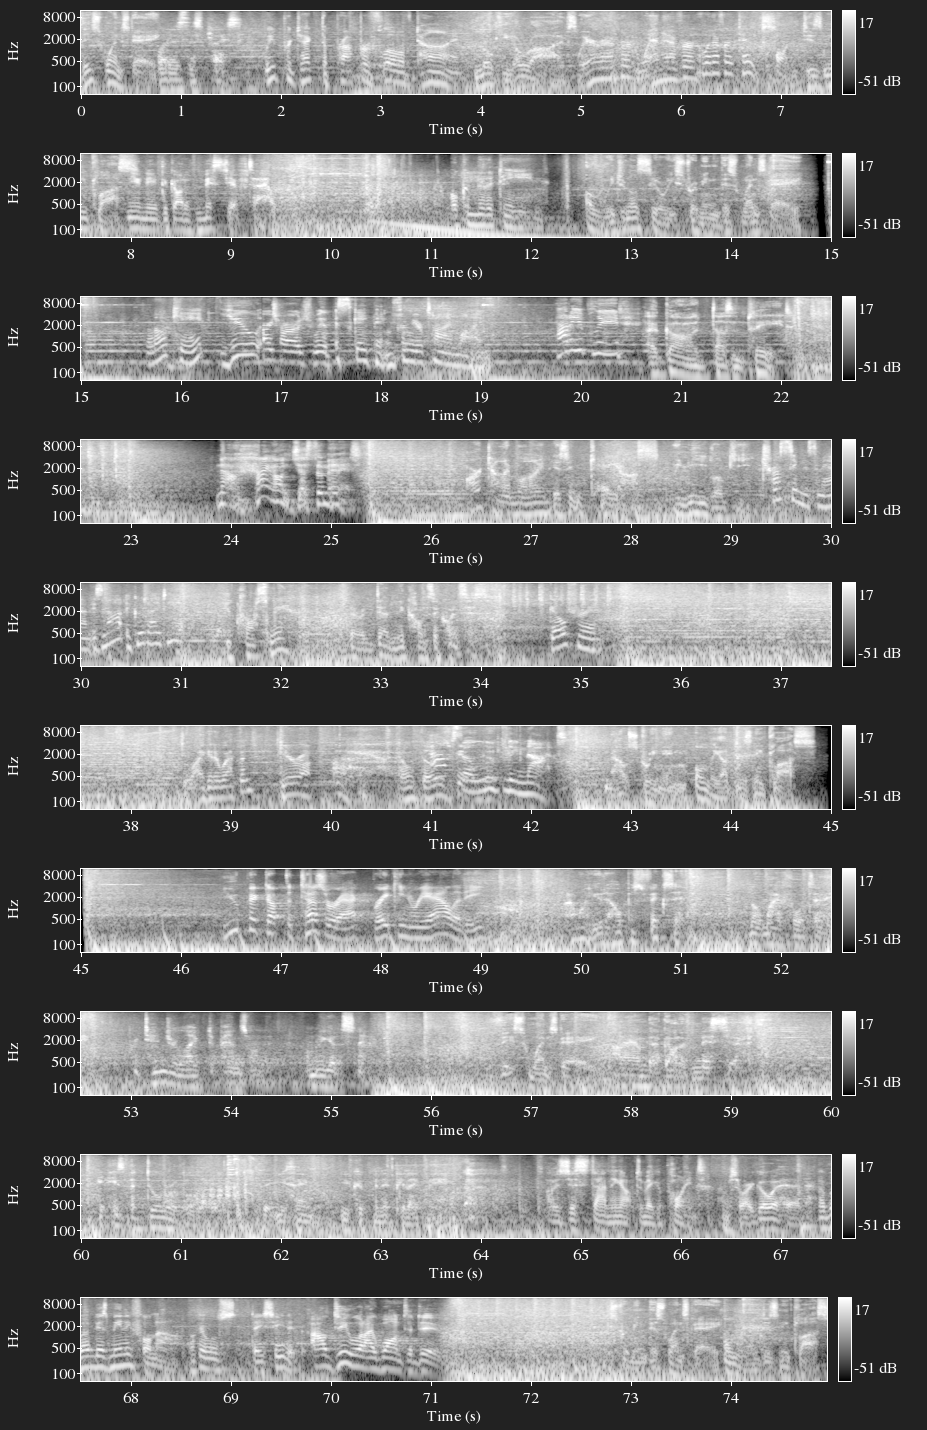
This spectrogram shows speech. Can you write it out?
This Wednesday, What is this place? We protect the proper flow of time, Loki arrives wherever, whenever, whatever it takes. on Disney Plus. You need the god of mischief to help. Welcome to the team. Original series streaming this Wednesday. Loki, you are charged with escaping from your timeline. How do you plead? A god doesn't plead. Now, hang on just a minute. Our timeline is in chaos. We need Loki. Trusting this man is not a good idea. You cross me, there are deadly consequences. Go for it. Do I get a weapon? Gear up. Ah, don't those feel? Absolutely not. Now streaming only on Disney Plus. You picked up the Tesseract, breaking reality. I want you to help us fix it. Not my forte. Pretend your life depends on it. I'm gonna get a snack. This Wednesday, I am the god of mischief. It is adorable that you think you could manipulate me. I was just standing up to make a point. I'm sorry, go ahead. It won't be as meaningful now. Okay, well, stay seated. I'll do what I want to do. streaming this Wednesday only on Disney Plus.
